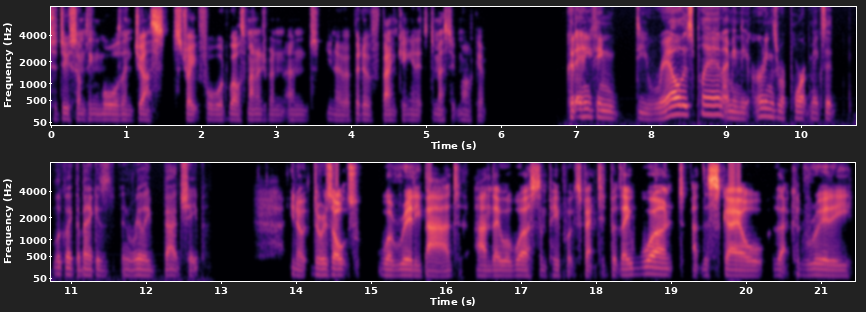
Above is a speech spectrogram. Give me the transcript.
to do something more than just straightforward wealth management and you know a bit of banking in its domestic market. Could anything derail this plan? I mean, the earnings report makes it look like the bank is in really bad shape. You know, the results were really bad and they were worse than people expected, but they weren't at the scale that could really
